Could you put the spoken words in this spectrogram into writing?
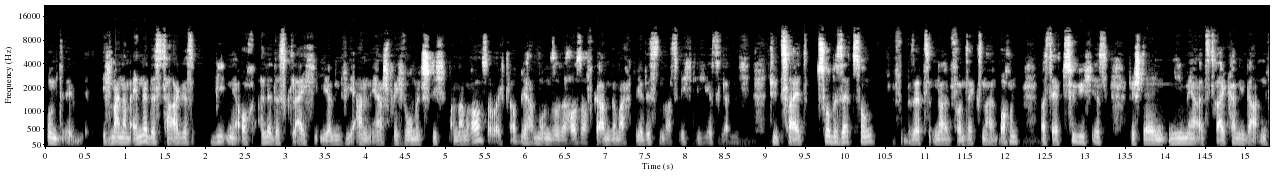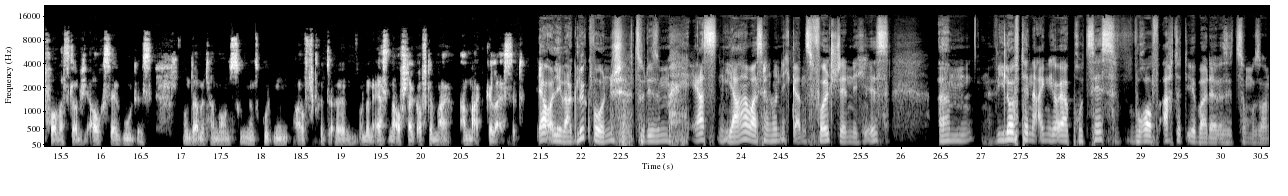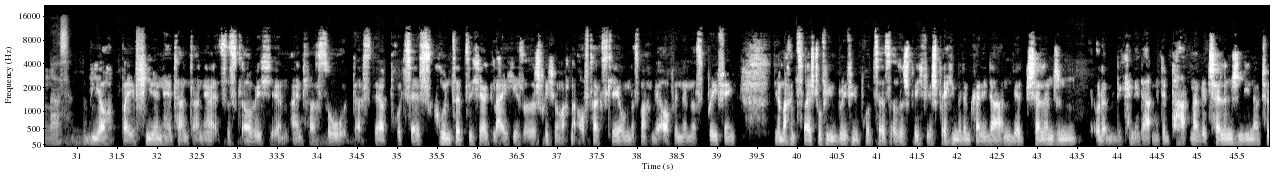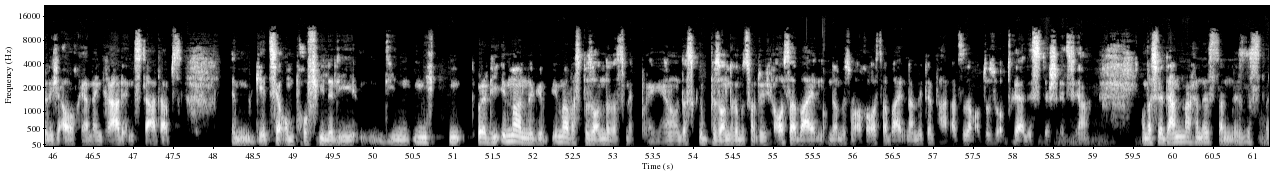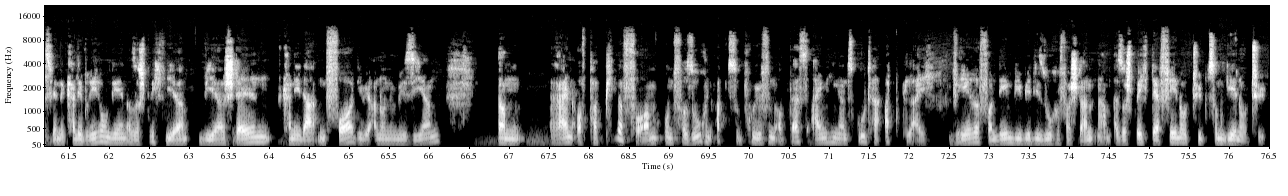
Und äh, ich meine, am Ende des Tages bieten ja auch alle das Gleiche irgendwie an. Ja, sprich, womit sticht man dann raus? Aber ich glaube, wir haben unsere Hausaufgaben gemacht. Wir wissen, was wichtig ist, nämlich die Zeit zur Besetzung. Wir besetzen innerhalb von sechseinhalb Wochen, was sehr zügig ist. Wir stellen nie mehr als drei Kandidaten vor, was glaube ich auch sehr gut ist. Und damit haben wir uns einen ganz guten Auftritt äh, und einen ersten Aufschlag auf dem Mar am Markt geleistet. Ja, Oliver, Glückwunsch zu diesem ersten Jahr, was ja noch nicht ganz vollständig ist. Ähm, wie läuft denn eigentlich euer Prozess? Worauf achtet ihr bei der Besetzung besonders? Wie auch bei vielen Headhuntern, ja, ist es, glaube ich, ähm, einfach so, dass der Prozess grundsätzlich ja gleich ist. Also sprich, wir machen eine Auftragsklärung, das machen wir auch, wir nennen das Briefing. Wir machen einen zweistufigen Briefing-Prozess, also sprich, wir sprechen mit dem Kandidaten, wir challengen, oder mit dem Kandidaten, mit dem Partner, wir challengen die natürlich auch, ja, denn gerade in Startups ähm, geht es ja um Profile, die, die nicht oder die immer eine, immer was Besonderes mitbringen. Ja? Und das Besondere müssen wir natürlich rausarbeiten und da müssen wir auch rausarbeiten, dann mit dem Partner zusammen, ob das überhaupt realistisch ist. Ja. Und was wir dann machen ist, dann ist es, dass wir eine Kalibrierung gehen. Also sprich, wir, wir stellen Kandidaten vor, die wir anonymisieren. Ähm, rein auf Papierform und versuchen abzuprüfen, ob das eigentlich ein ganz guter Abgleich wäre von dem, wie wir die Suche verstanden haben. Also sprich der Phänotyp zum Genotyp.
